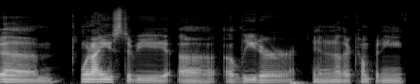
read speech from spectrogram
um, when I used to be a, a leader in another company,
